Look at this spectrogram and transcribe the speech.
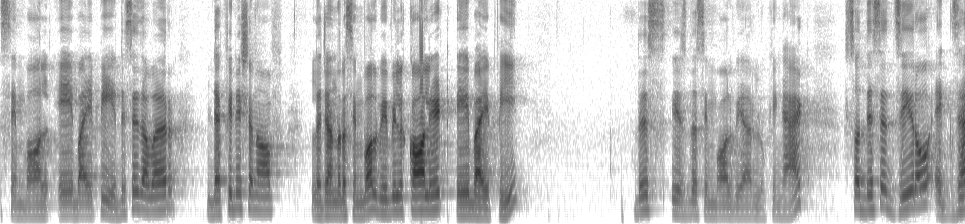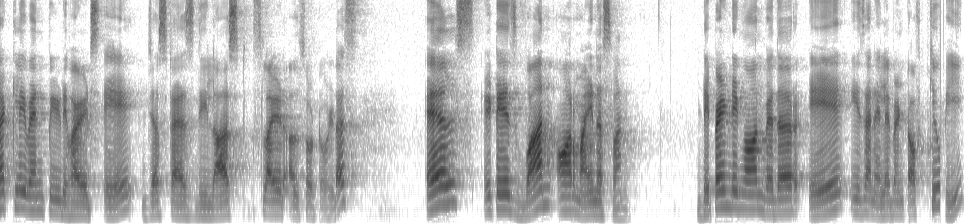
symbol A by P this is our definition of Legendre symbol we will call it A by P. This is the symbol we are looking at. So, this is 0 exactly when P divides A just as the last slide also told us else it is 1 or minus 1 depending on whether A is an element of QP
